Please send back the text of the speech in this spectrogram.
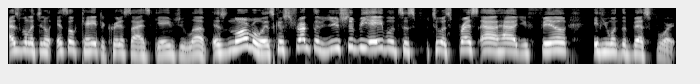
I just want to let you know it's okay to criticize games you love. It's normal. It's constructive. You should be able to to express out how you feel if you want the best for it.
